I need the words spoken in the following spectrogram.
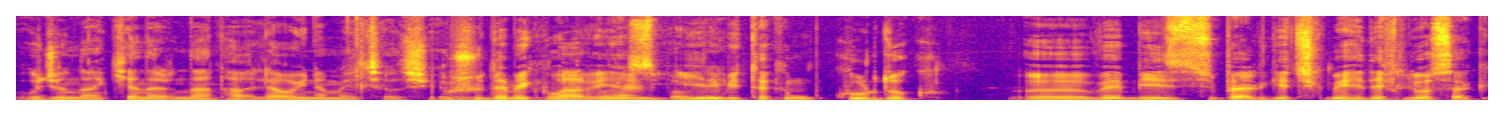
ucundan kenarından hala oynamaya çalışıyorum. Bu şu demek mi oluyor? Yani Spor yeni bir takım kurduk e, ve biz Süper Lig'e çıkmayı hedefliyorsak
